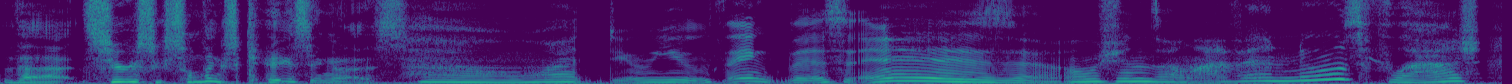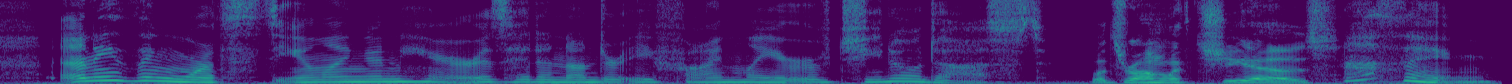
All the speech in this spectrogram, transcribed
that? Seriously, something's casing us. Oh, what do you think this is? Ocean's Eleven? Newsflash. Anything worth stealing in here is hidden under a fine layer of Cheeto dust. What's wrong with Cheetos? Nothing.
